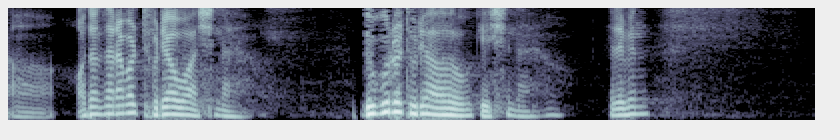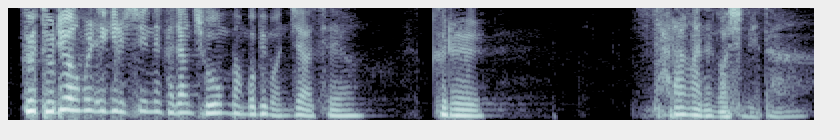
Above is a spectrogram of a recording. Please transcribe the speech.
어, 떤 사람을 두려워하시나요? 누구를 두려워하고 계시나요? 여러분, 그 두려움을 이길 수 있는 가장 좋은 방법이 뭔지 아세요? 그를 사랑하는 것입니다.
